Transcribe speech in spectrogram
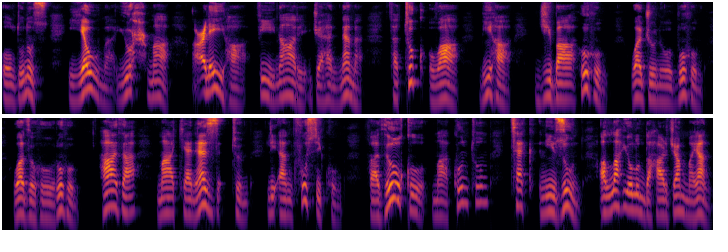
oldunuz. Yevme yuhma aleyha fi nari cehenneme fetukva biha cibahuhum ve cunubuhum ve zuhuruhum. Haza ma keneztüm li enfusikum fazûku ma kuntum teknizun. Allah yolunda harcanmayan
